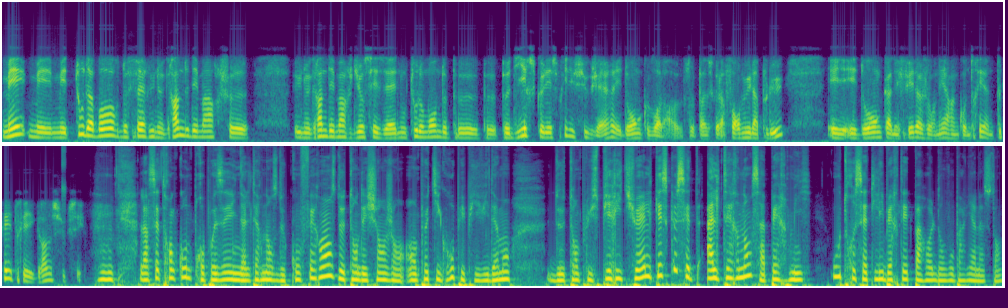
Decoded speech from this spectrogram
Mais, mais, mais tout d'abord de faire une grande démarche une grande démarche diocésaine où tout le monde peut, peut, dire ce que l'esprit lui suggère. Et donc, voilà, je pense que la formule a plu. Et, donc, en effet, la journée a rencontré un très, très grand succès. Alors, cette rencontre proposait une alternance de conférences, de temps d'échange en, petits groupes et puis évidemment de temps plus spirituel. Qu'est-ce que cette alternance a permis, outre cette liberté de parole dont vous parliez un instant?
